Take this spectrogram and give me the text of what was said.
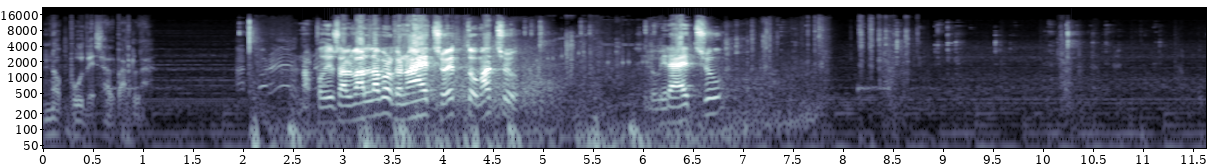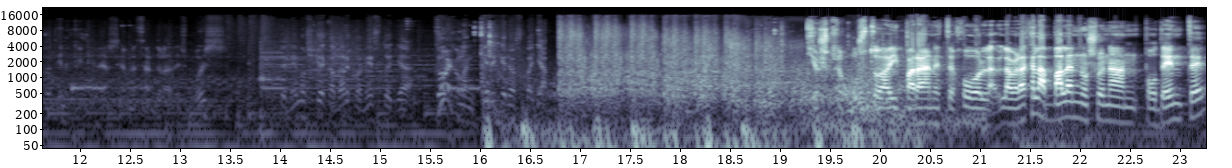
No pude salvarla. No has podido salvarla porque no has hecho esto, macho. Si lo hubieras hecho... Tenemos que acabar con esto ya. Kaufman quiere que nos vayamos. Dios, qué gusto da disparar en este juego. La, la verdad es que las balas no suenan potentes.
